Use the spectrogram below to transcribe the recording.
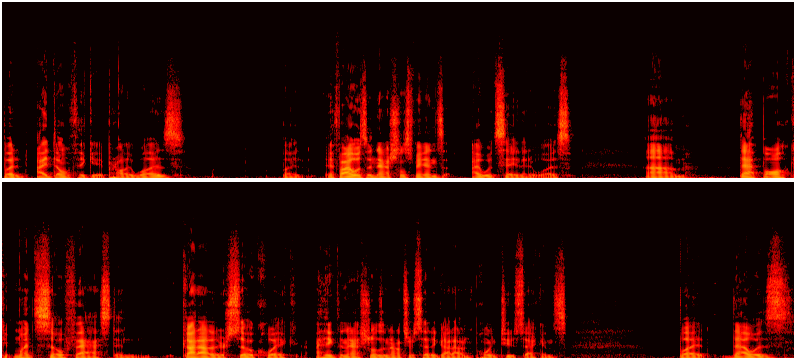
But I don't think it probably was. But if I was a Nationals fans, I would say that it was. Um, that ball went so fast and got out of there so quick. I think the Nationals announcer said it got out in 0.2 seconds. But that was,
